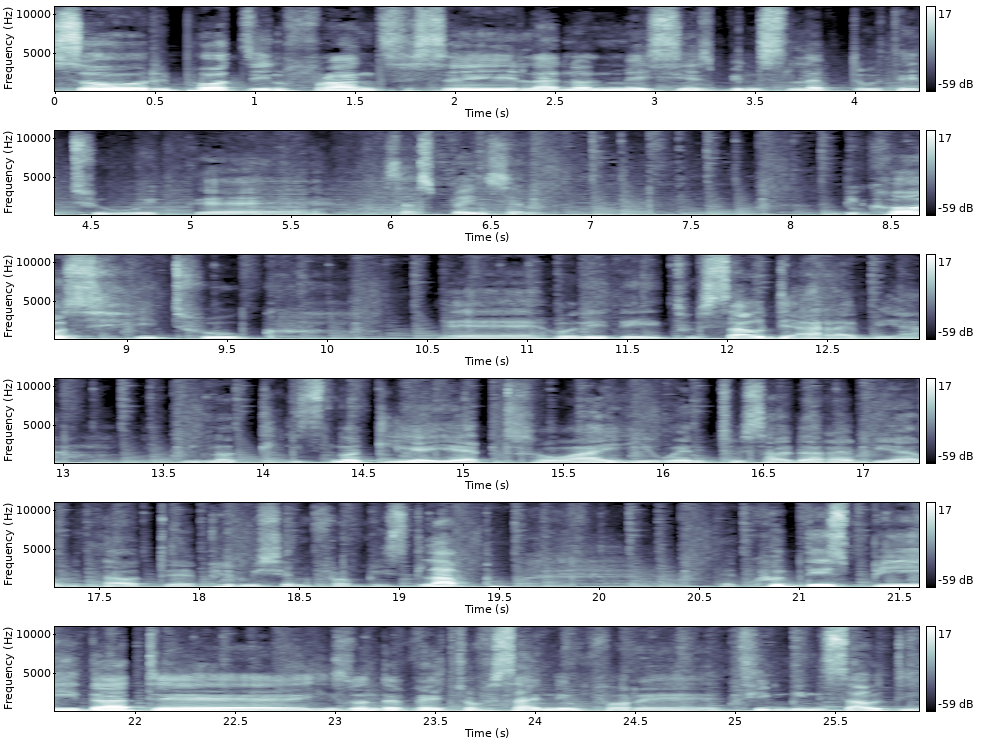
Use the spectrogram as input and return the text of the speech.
So, reports in France say Lionel Messi has been slapped with a two week uh, suspension because he took a holiday to Saudi Arabia. Not, it's not clear yet why he went to Saudi Arabia without uh, permission from his club. Could this be that uh, he's on the verge of signing for a team in Saudi?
